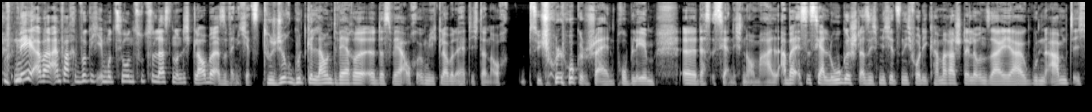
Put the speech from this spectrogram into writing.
Nee, aber einfach wirklich Emotionen zuzulassen und ich glaube, also wenn ich jetzt toujours gut gelaunt wäre, äh, das wäre auch irgendwie, ich glaube, da hätte ich dann auch psychologisch ein Problem. Äh, das ist ja nicht normal. Aber es ist ja logisch, dass ich mich jetzt nicht vor die Kamera stelle und sage, ja, guten Abend, ich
